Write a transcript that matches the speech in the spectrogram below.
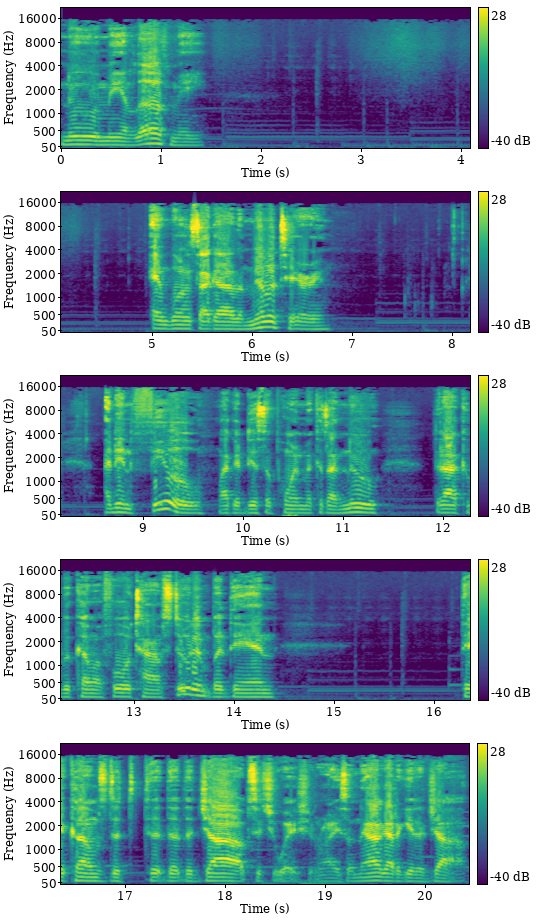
knew me and loved me. And once I got out of the military, I didn't feel like a disappointment because I knew that I could become a full time student, but then there comes the, the, the, the job situation, right? So now I got to get a job.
